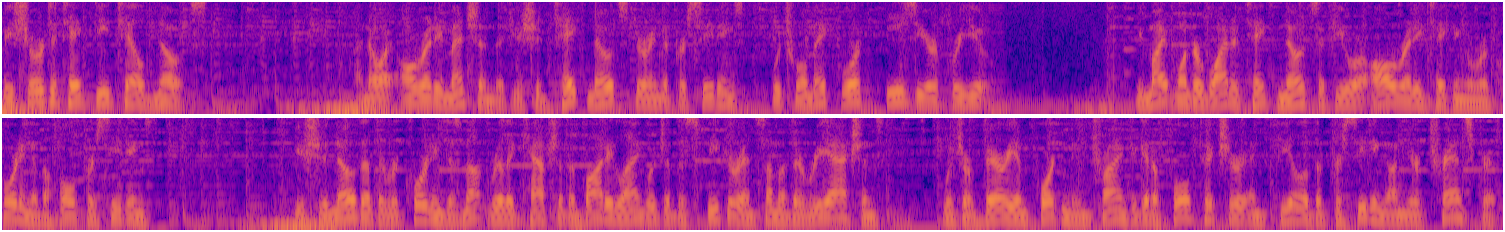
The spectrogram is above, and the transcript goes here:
Be sure to take detailed notes. I know I already mentioned that you should take notes during the proceedings, which will make work easier for you. You might wonder why to take notes if you are already taking a recording of the whole proceedings. You should know that the recording does not really capture the body language of the speaker and some of their reactions, which are very important in trying to get a full picture and feel of the proceeding on your transcript.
